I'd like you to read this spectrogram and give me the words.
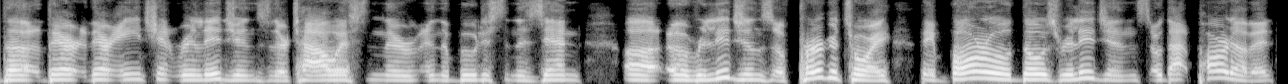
the their their ancient religions, their Taoist and their and the Buddhist and the Zen uh, uh, religions of purgatory, they borrowed those religions or that part of it.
